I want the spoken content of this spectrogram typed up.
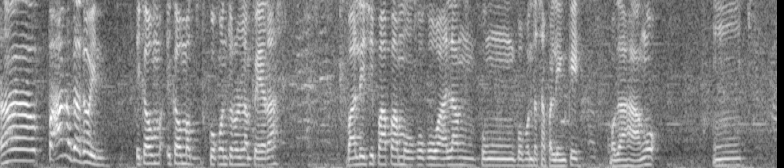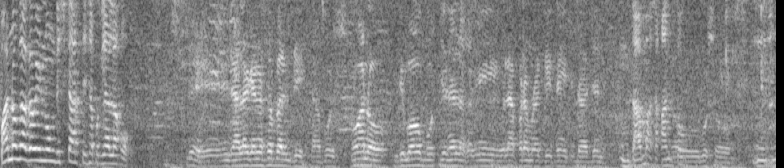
Ah, paano gagawin? Ikaw ikaw magkokontrol ng pera? Bali si papa mo kukuha lang kung pupunta sa palengke, maghahango. Mm. Paano gagawin mong diskarte sa paglalako? Hindi, ilalagay na sa balde. Tapos kung ano, hindi maubos din na lang kasi wala pa naman nagkita yung isda dyan. Mm, tama sa kanto. Maubos oh. Mm.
